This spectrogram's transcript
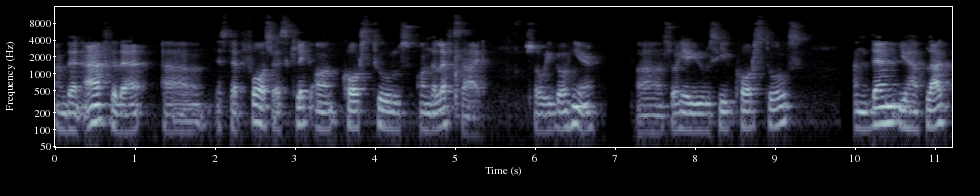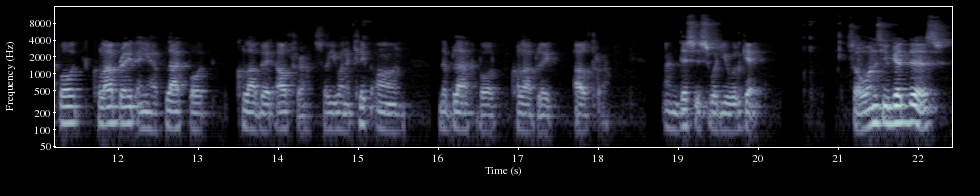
And then after that, uh, step four says click on course tools on the left side. So we go here. Uh, so here you see course tools. And then you have Blackboard Collaborate and you have Blackboard Collaborate Ultra. So you want to click on the Blackboard Collaborate Ultra. And this is what you will get. So once you get this,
